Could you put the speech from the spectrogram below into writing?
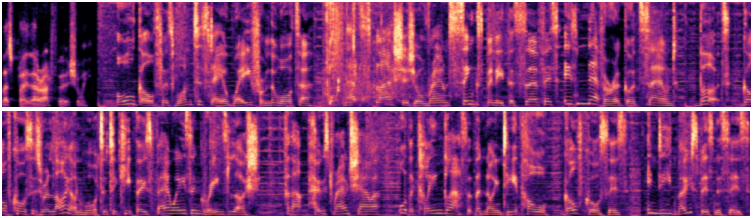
Let's play their advert, shall we? All golfers want to stay away from the water. That splash as your round sinks beneath the surface is never a good sound. But golf courses rely on water to keep those fairways and greens lush for that post round shower or the clean glass at the 19th hole. Golf courses, indeed most businesses,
